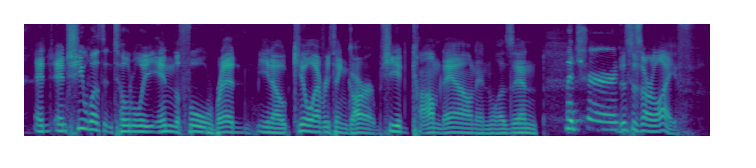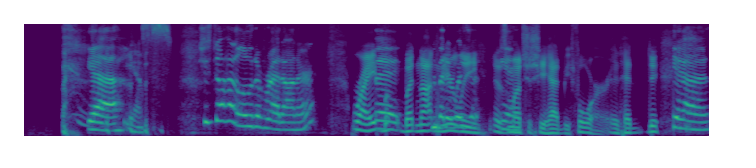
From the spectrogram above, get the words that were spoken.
and, and she wasn't totally in the full Red, you know, kill everything garb. She had calmed down and was in, Matured. this is our life. Yeah. Yeah. She still had a little bit of red on her. Right, but, But- but not but nearly wasn't- as yeah. much as she had before. It had Yeah.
